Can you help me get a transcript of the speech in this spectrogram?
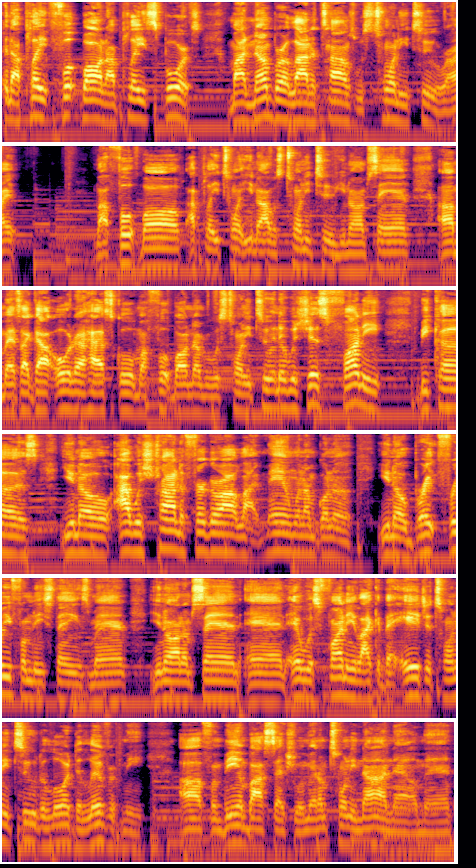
and I played football and I played sports, my number a lot of times was 22, right? my football i played 20 you know i was 22 you know what i'm saying um, as i got older in high school my football number was 22 and it was just funny because you know i was trying to figure out like man when i'm gonna you know break free from these things man you know what i'm saying and it was funny like at the age of 22 the lord delivered me uh, from being bisexual man. I'm 29 now man.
